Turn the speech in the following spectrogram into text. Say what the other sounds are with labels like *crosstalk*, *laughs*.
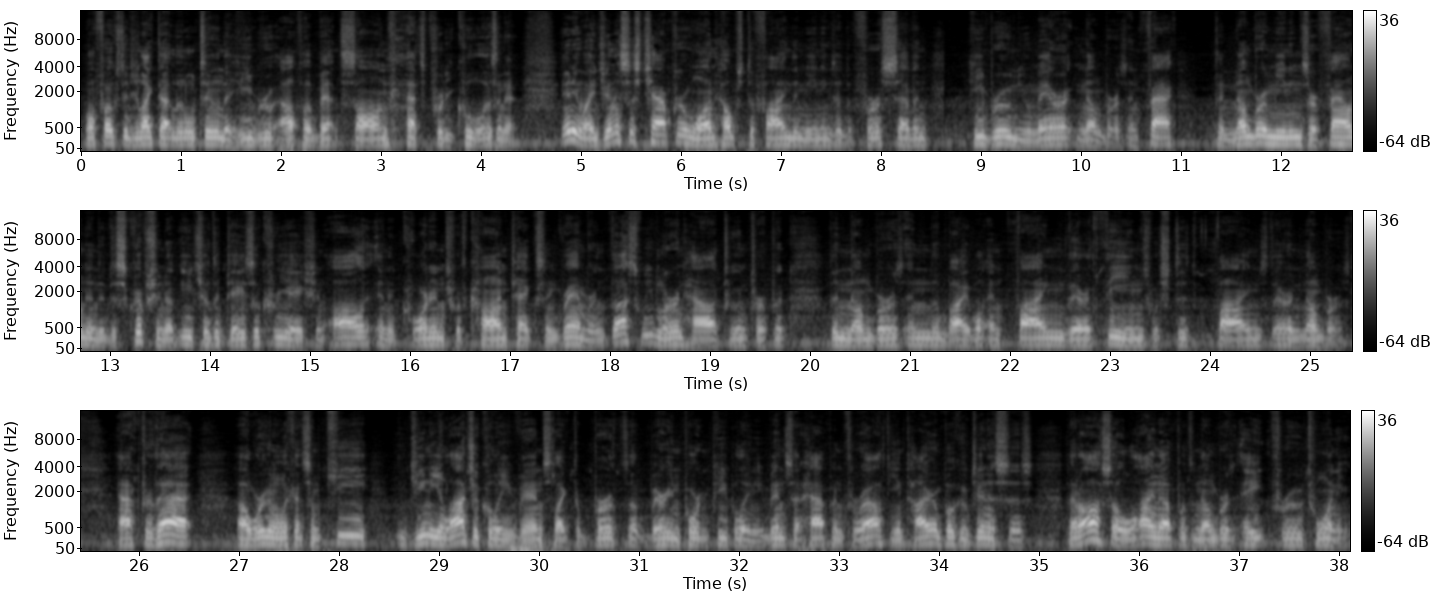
Well, folks, did you like that little tune, the Hebrew alphabet song? *laughs* That's pretty cool, isn't it? Anyway, Genesis chapter 1 helps define the meanings of the first seven Hebrew numeric numbers. In fact, the number meanings are found in the description of each of the days of creation, all in accordance with context and grammar. And thus, we learn how to interpret the numbers in the Bible and find their themes, which defines their numbers. After that, uh, we're going to look at some key genealogical events like the births of very important people and events that happen throughout the entire book of Genesis that also line up with numbers 8 through 20.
